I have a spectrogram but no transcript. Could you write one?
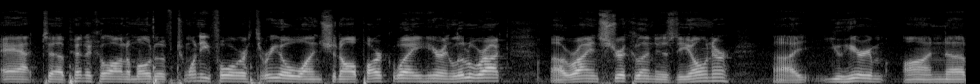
at uh, Pinnacle Automotive, 24301 Chenal Parkway here in Little Rock. Uh, Ryan Strickland is the owner. Uh, you hear him on uh,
